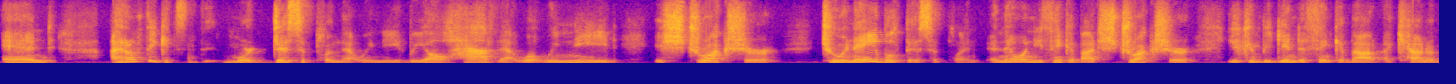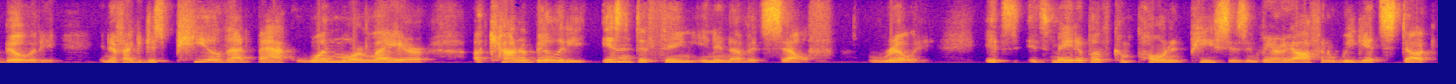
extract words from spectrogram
And I don't think it's more discipline that we need. We all have that. What we need is structure to enable discipline. And then when you think about structure, you can begin to think about accountability. And if I could just peel that back one more layer, accountability isn't a thing in and of itself, really. It's it's made up of component pieces and very often we get stuck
